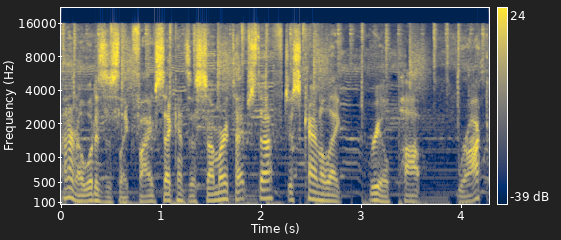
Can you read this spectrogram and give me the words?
I don't know what is this like five seconds of summer type stuff. Just kind of like real pop rock.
